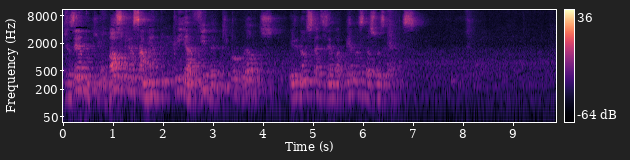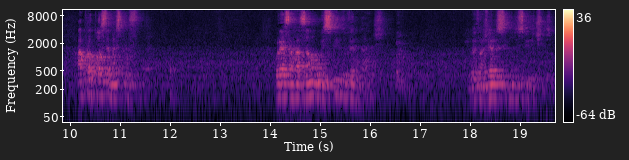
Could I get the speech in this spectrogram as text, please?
dizendo que o nosso pensamento cria a vida que procuramos, ele não está dizendo apenas das suas ideias. A proposta é mais profunda. Por essa razão, o Espírito Verdade, o Evangelho segundo o Espiritismo,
